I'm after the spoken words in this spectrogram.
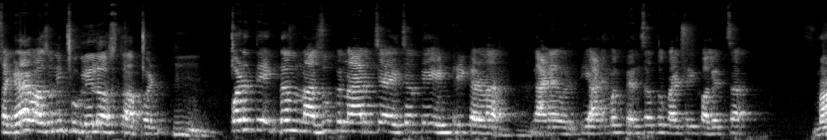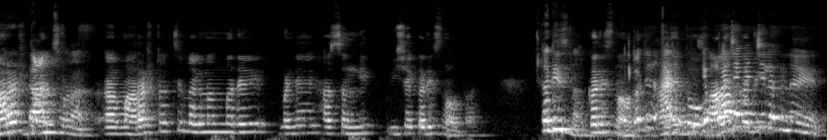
सगळ्या बाजूनी फुगलेलो असतो आपण. पण ते एकदम नाजूक नारच्या ह्याच्यात ते एंट्री करणार गाण्यावरती. आणि मग त्यांचा तो काहीतरी कॉलेजचा महाराष्ट्रात डान्स होणार अं, महाराष्ट्राच्या लग्नांमध्ये म्हणजे हा संगीत विषय कधीच नव्हता कधीच ना कधीच नव्हता अरे आणि तो आला पंजाबांचे कधी- लग्न आहेत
